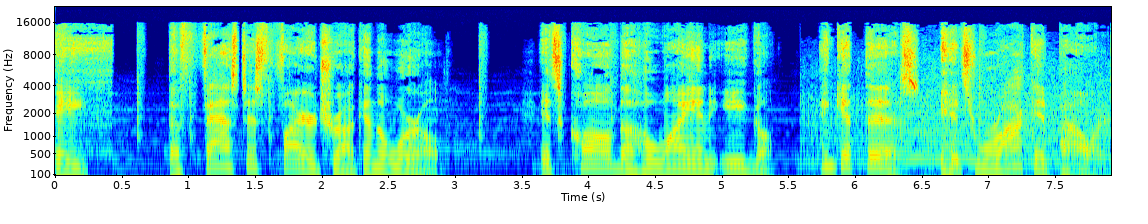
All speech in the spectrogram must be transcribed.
8 the fastest fire truck in the world. It's called the Hawaiian Eagle, and get this, it's rocket powered.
